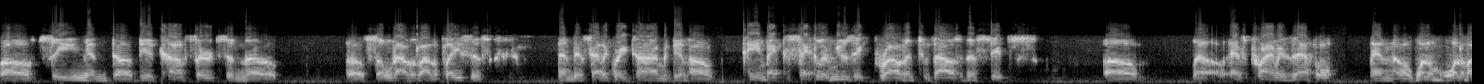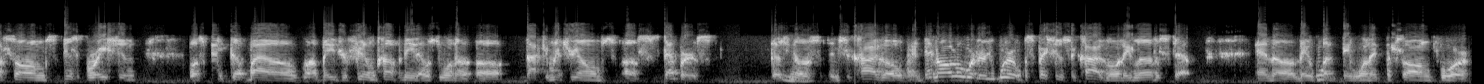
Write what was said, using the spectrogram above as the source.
uh, scene, and uh, did concerts and uh, uh, sold out a lot of places, and just had a great time. And then uh, came back to secular music around in 2006. Um, well, as prime example, and uh, one of one of my songs, "Inspiration," was picked up by a, a major film company that was doing a, a documentary on uh, steppers. Because you know, in Chicago, and then all over the world, especially in Chicago, they love the step, and uh, they want they wanted the song for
